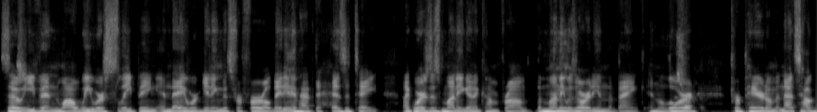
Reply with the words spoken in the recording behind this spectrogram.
So even while we were sleeping and they were getting this referral, they didn't even have to hesitate. Like, where's this money going to come from? The money was already in the bank, and the Lord right. prepared them. And that's how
